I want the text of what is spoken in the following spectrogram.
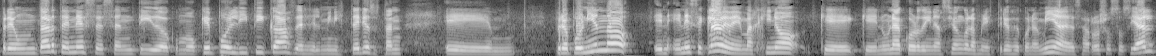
preguntarte en ese sentido, como qué políticas desde el ministerio se están eh, proponiendo en, ese clave, me imagino que, en una coordinación con los ministerios de Economía, de Desarrollo Social,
